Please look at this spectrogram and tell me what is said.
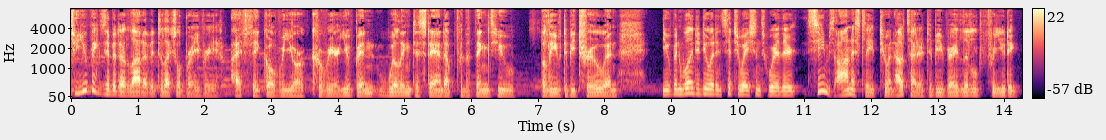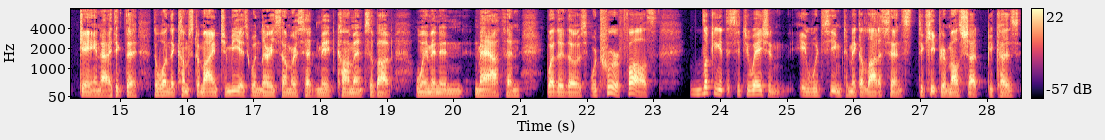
So you've exhibited a lot of intellectual bravery, I think, over your career. You've been willing to stand up for the things you believe to be true and You've been willing to do it in situations where there seems honestly to an outsider to be very little for you to gain. I think the, the one that comes to mind to me is when Larry Summers had made comments about women in math and whether those were true or false. Looking at the situation, it would seem to make a lot of sense to keep your mouth shut because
